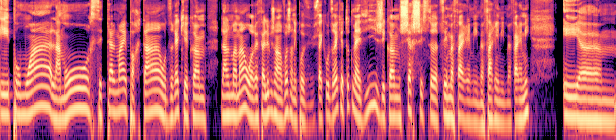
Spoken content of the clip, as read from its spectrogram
et pour moi, l'amour, c'est tellement important. On dirait que comme dans le moment où il aurait fallu que j'en vois, j'en ai pas vu. Fait qu'on dirait que toute ma vie, j'ai comme cherché ça, tu sais, me faire aimer, me faire aimer, me faire aimer. Et euh,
